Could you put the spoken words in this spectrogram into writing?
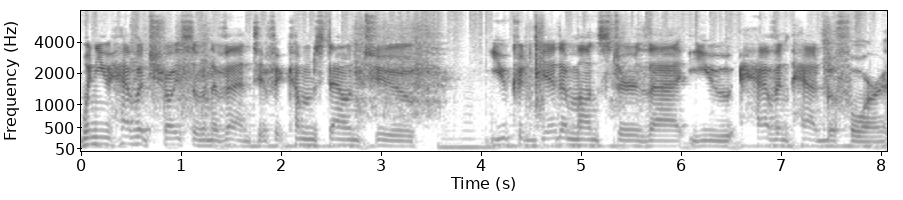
when you have a choice of an event, if it comes down to you could get a monster that you haven't had before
